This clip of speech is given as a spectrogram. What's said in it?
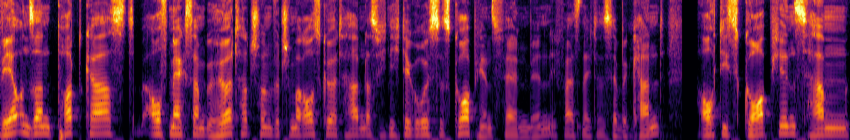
wer unseren Podcast aufmerksam gehört hat, schon wird schon mal rausgehört haben, dass ich nicht der größte Scorpions-Fan bin. Ich weiß nicht, das ist ja bekannt. Auch die Scorpions haben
